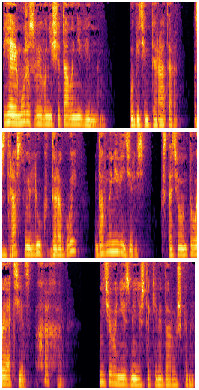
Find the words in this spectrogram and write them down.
Я и мужа своего не считала невинным. Убить императора? Здравствуй, Люк, дорогой, давно не виделись. Кстати, он твой отец. Ха-ха. Ничего не изменишь такими дорожками.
